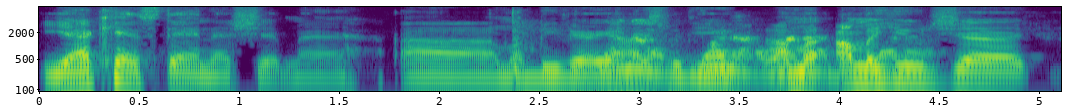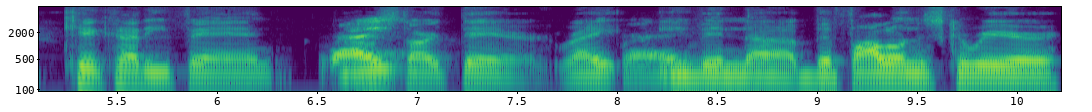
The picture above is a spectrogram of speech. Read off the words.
Yeah, I can't stand that shit, man. Uh, I'm gonna be very Why honest not? with you. Why not? Why I'm a? I'm a huge uh, Kid Cudi fan. I'll Right? start there, right? Right. Even uh, been following his career,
